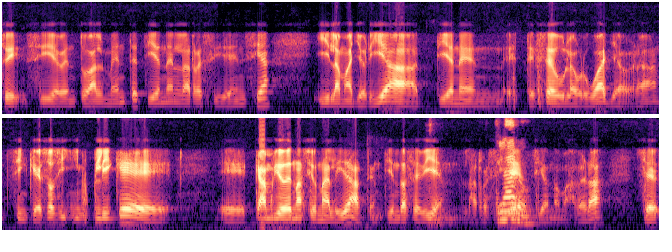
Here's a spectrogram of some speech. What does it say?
sí, sí, eventualmente tienen la residencia y la mayoría tienen este, cédula uruguaya, ¿verdad? Sin que eso implique eh, cambio de nacionalidad, entiéndase bien, la residencia nomás, ¿verdad? Se,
